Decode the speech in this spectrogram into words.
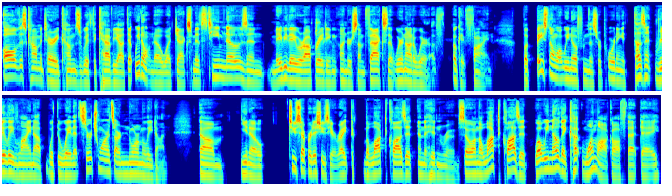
all this commentary comes with the caveat that we don't know what Jack Smith's team knows and maybe they were operating True. under some facts that we're not aware of. Okay, fine. But based on what we know from this reporting, it doesn't really line up with the way that search warrants are normally done. Um, you know, two separate issues here, right? The, the locked closet and the hidden room. So on the locked closet, well, we know they cut one lock off that day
